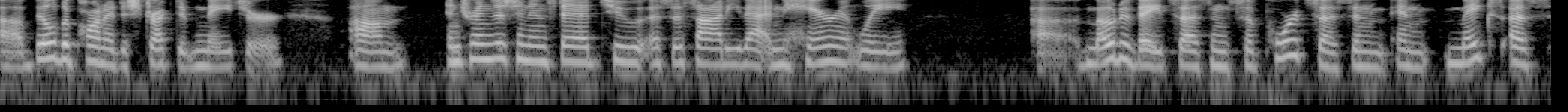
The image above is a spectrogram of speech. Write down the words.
uh, build upon a destructive nature um, and transition instead to a society that inherently uh, motivates us and supports us and, and makes us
